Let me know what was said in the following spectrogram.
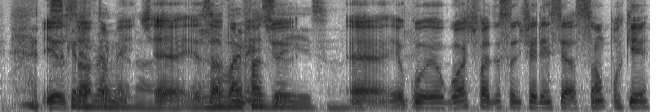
Exatamente, é, exatamente. não vai fazer isso. É, eu, eu gosto de fazer essa diferenciação porque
